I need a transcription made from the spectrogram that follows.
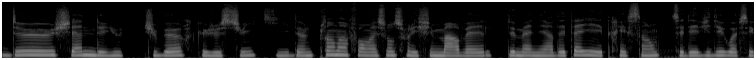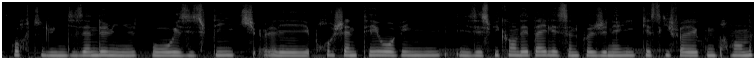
deux chaînes de youtubeurs que je suis qui donnent plein d'informations sur les films Marvel de manière détaillée et très simple. C'est des vidéos assez courtes d'une dizaine de minutes où ils expliquent les prochaines théories, ils expliquent en détail les scènes post-génériques, qu'est-ce qu'il fallait comprendre.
